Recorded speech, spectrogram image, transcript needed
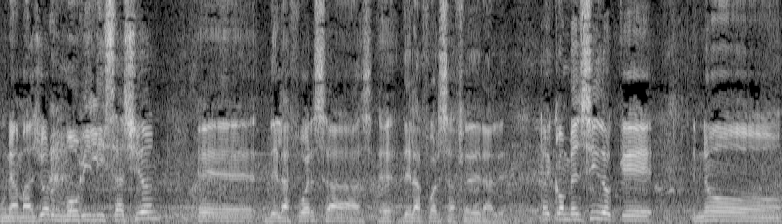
una mayor movilización eh, de, las fuerzas, eh, de las fuerzas federales. Estoy convencido que no,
